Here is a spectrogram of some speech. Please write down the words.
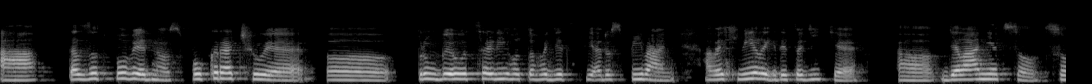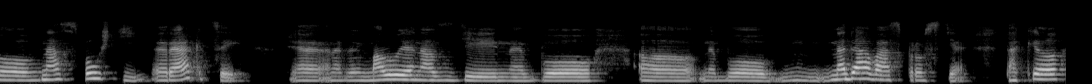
A ta zodpovědnost pokračuje eh, průběhu celého toho dětství a dospívání. A ve chvíli, kdy to dítě uh, dělá něco, co v nás spouští reakci, že nevím, maluje na zdi nebo, uh, nebo nadává prostě, tak uh,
